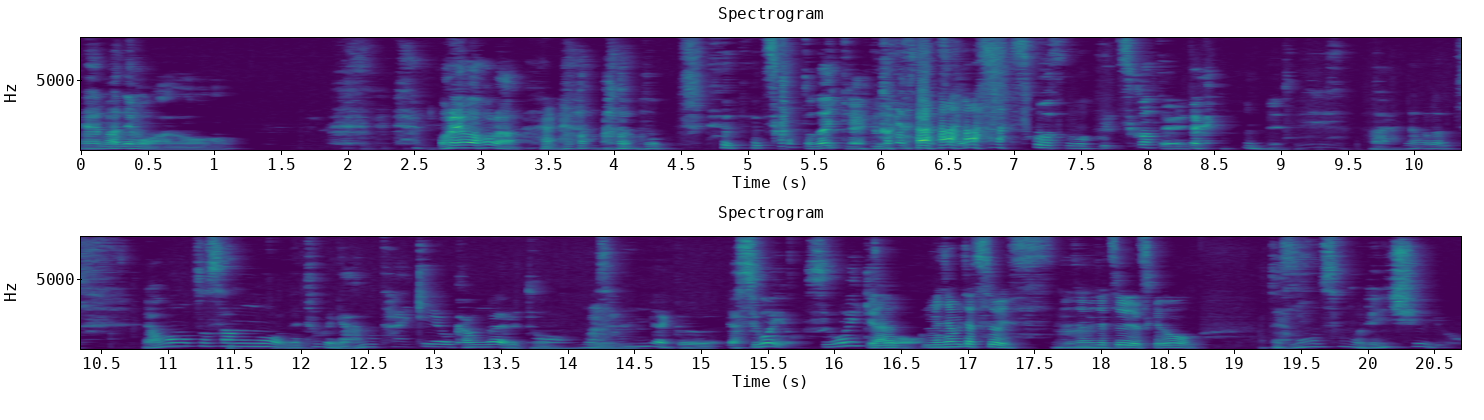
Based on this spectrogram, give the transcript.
うん。えーまあでも、あの、俺はほら、はいあの、スカット大嫌いだからさ、そもそもスカットやりたくないんで。はい。だから、山本さんのね、特にあの体型を考えると、まあ、うん300、いや、すごいよ。すごいけど、めちゃめちゃ強いです。うんめちゃめちゃ強いですけど、あと山本さんの練習量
